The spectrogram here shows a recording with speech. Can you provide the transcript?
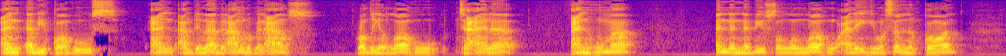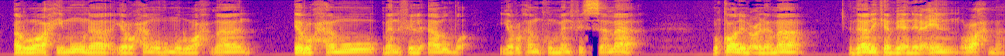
عن أبي قابوس عن عبد الله بن عمرو بن عاص رضي الله تعالى عنهما أن النبي صلى الله عليه وسلم قال الراحمون يرحمهم الرحمن ارحموا من في الأرض يرحمكم من في السماء. وقال العلماء ذلك بأن العلم رحمة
